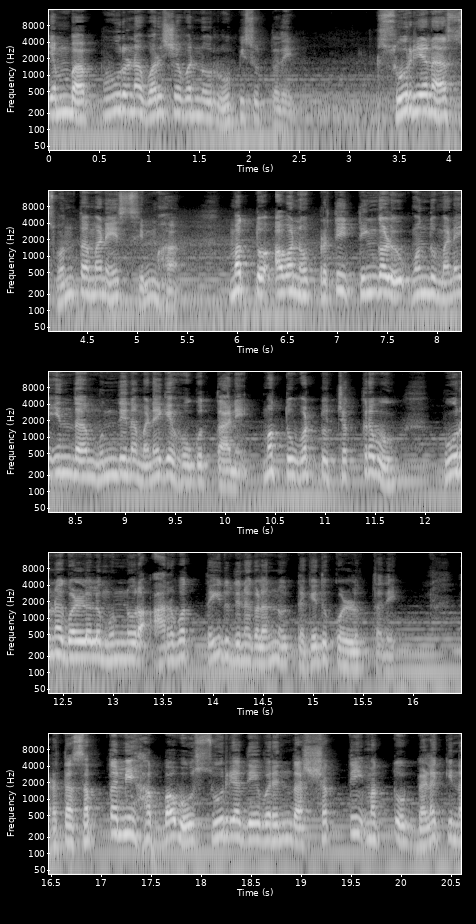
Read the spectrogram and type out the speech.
ಎಂಬ ಪೂರ್ಣ ವರ್ಷವನ್ನು ರೂಪಿಸುತ್ತದೆ. ಸೂರ್ಯನ ಸ್ವಂತ ಮನೆ ಸಿಂಹ ಮತ್ತು ಅವನು ಪ್ರತಿ ತಿಂಗಳು ಒಂದು ಮನೆಯಿಂದ ಮುಂದಿನ ಮನೆಗೆ ಹೋಗುತ್ತಾನೆ ಮತ್ತು ಒಟ್ಟು ಚಕ್ರವು ಪೂರ್ಣಗೊಳ್ಳಲು ಮುನ್ನೂರ ಅರವತ್ತೈದು ದಿನಗಳನ್ನು ತೆಗೆದುಕೊಳ್ಳುತ್ತದೆ. ರಥಸಪ್ತಮಿ ಹಬ್ಬವು ಸೂರ್ಯ ದೇವರಿಂದ ಶಕ್ತಿ ಮತ್ತು ಬೆಳಕಿನ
